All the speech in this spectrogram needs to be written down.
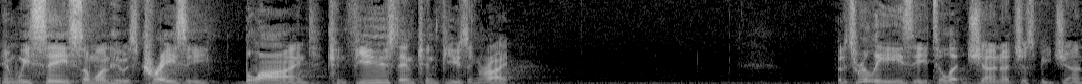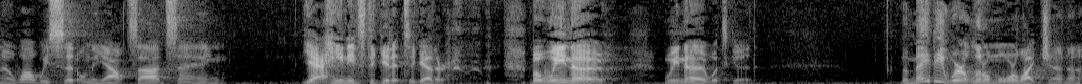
And we see someone who is crazy, blind, confused, and confusing, right? But it's really easy to let Jonah just be Jonah while we sit on the outside saying, yeah, he needs to get it together. but we know, we know what's good. But maybe we're a little more like Jonah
